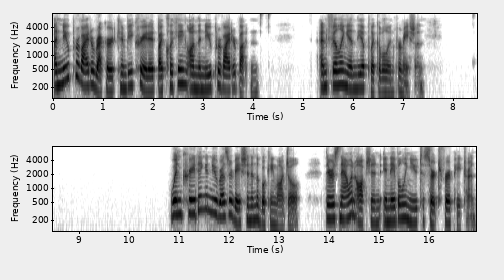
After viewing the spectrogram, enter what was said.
A new provider record can be created by clicking on the New Provider button and filling in the applicable information. When creating a new reservation in the booking module, there is now an option enabling you to search for a patron.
